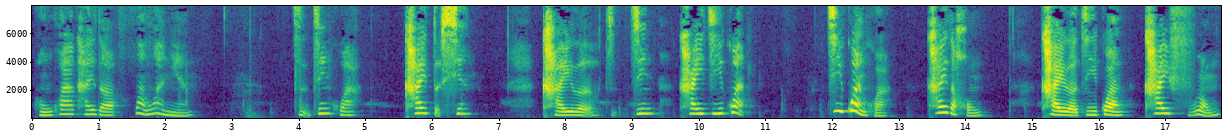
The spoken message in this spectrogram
红花开的万万年。紫荆花开得鲜，开了紫荆开鸡冠，鸡冠花开得红，开了鸡冠开芙蓉，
